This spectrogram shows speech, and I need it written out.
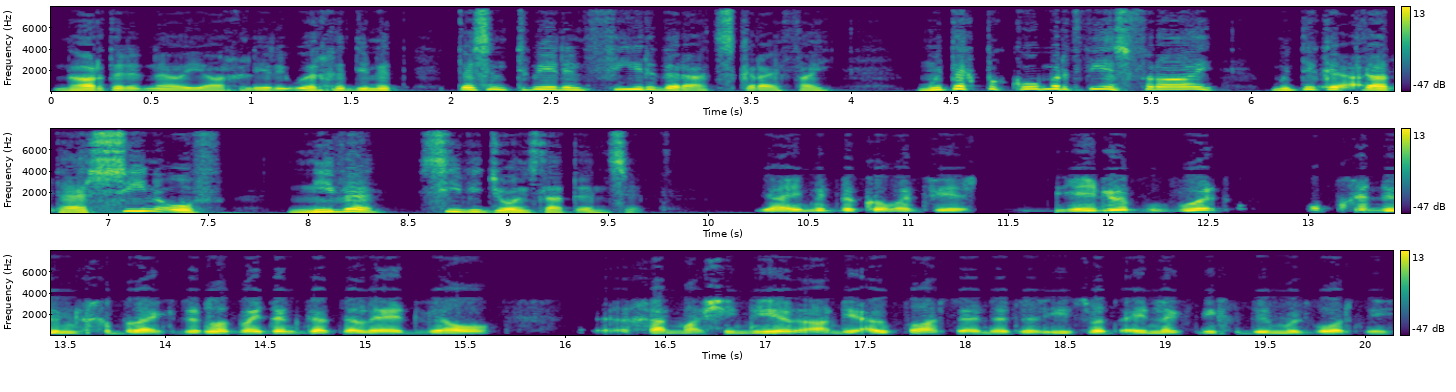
nadat dit nou 'n jaar gelede oorgedoen het tussen tweede en vierde rad skryf hy moet ek bekommerd wees vra hy? Moet ek dit ja, laat hersien of nuwe CV joints laat insit? Ja jy moet bekommerd wees. Jy loop woord opgedoen gebruik. Dit laat my dink dat hulle het wel uh, gaan masjineer aan die ou parte en dit is iets wat eintlik nie gedoen moet word nie.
